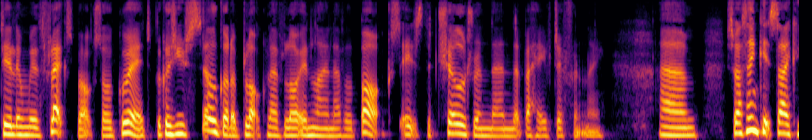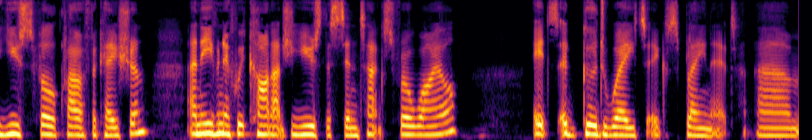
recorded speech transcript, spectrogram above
dealing with Flexbox or Grid because you've still got a block level or inline level box. It's the children then that behave differently. Um, so I think it's like a useful clarification. And even if we can't actually use the syntax for a while, it's a good way to explain it, um,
